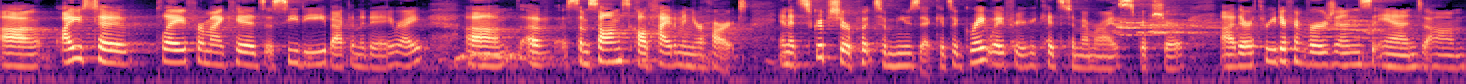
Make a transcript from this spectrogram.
Uh, I used to play for my kids a CD back in the day, right? Um, of some songs called Hide Them in Your Heart. And it's scripture put to music. It's a great way for your kids to memorize scripture. Uh, there are three different versions, and um,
